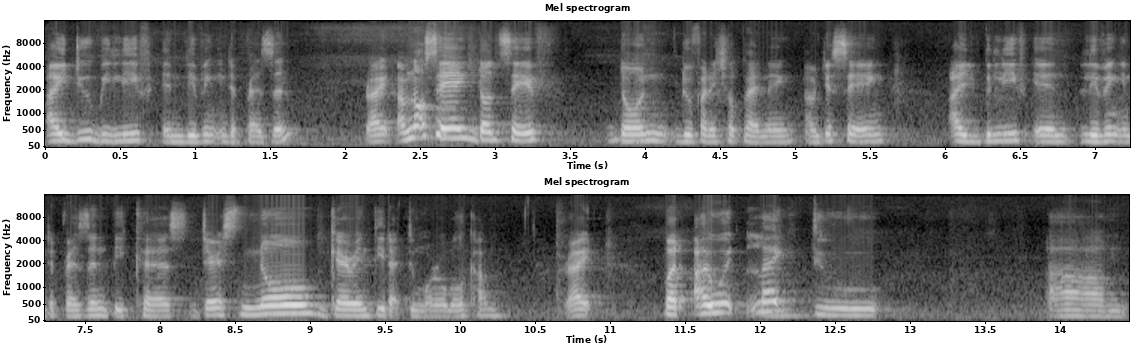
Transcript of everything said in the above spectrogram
I do believe in living in the present. Right? I'm not saying don't save, don't do financial planning. I'm just saying I believe in living in the present because there's no guarantee that tomorrow will come. Right? But I would like to um,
